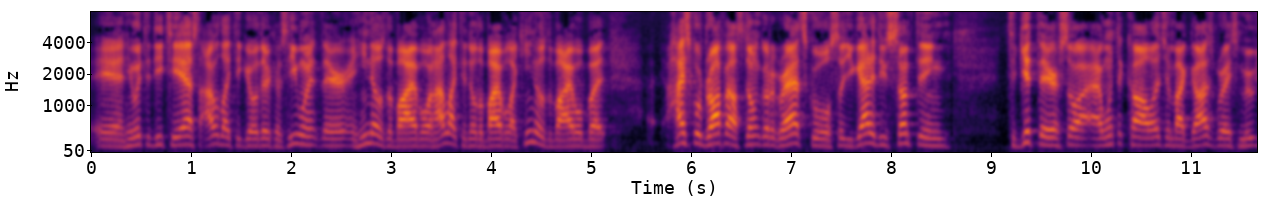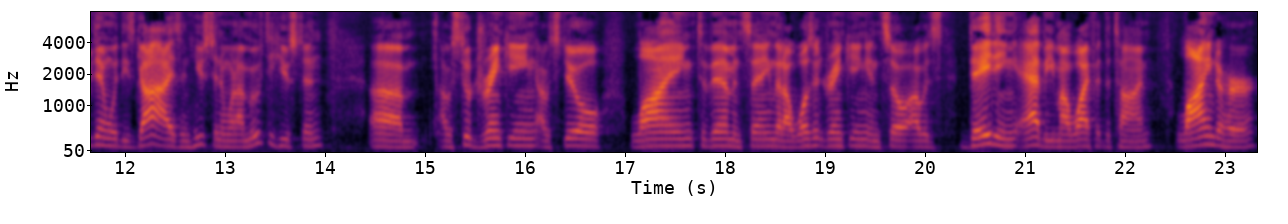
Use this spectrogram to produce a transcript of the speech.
and he went to DTS. I would like to go there because he went there and he knows the Bible, and I'd like to know the Bible like he knows the Bible. But high school dropouts don't go to grad school, so you got to do something to get there. So I went to college, and by God's grace, moved in with these guys in Houston. And when I moved to Houston, um, I was still drinking. I was still lying to them and saying that I wasn't drinking. And so I was dating Abby, my wife at the time, lying to her,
